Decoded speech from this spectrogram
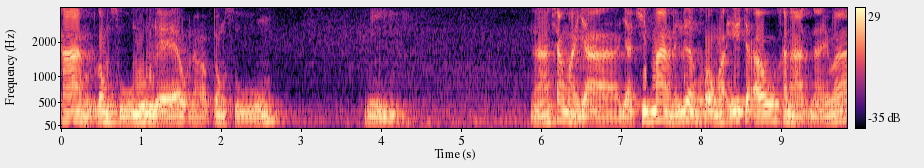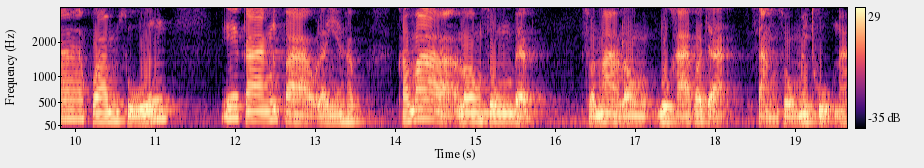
ข้างต้องสูงอยู่แล้วนะครับ ต้องสูง นี่นะช่างมาอย่าอย่าคิดมากในเรื่องของว่า เอ๊ะจะเอาขนาดไหนว่าความสูง เอ๊ะกลางหรือเปล่าอะไรเงี้ยครับคำว่ารองทรงแบบส่วนมากลองลูกค้าก็จะสั่งทรงไม่ถูกนะ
